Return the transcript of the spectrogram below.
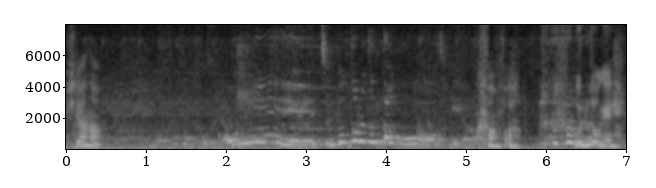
시연아 언니 지금 또 떨어졌다고. 그만 봐 운동해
